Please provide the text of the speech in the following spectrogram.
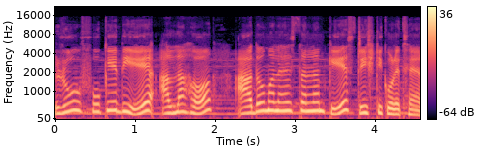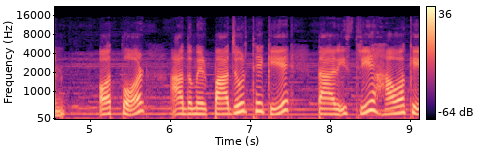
রু ফুকে দিয়ে আল্লাহ আদম আলাহিসাল্লামকে সৃষ্টি করেছেন। অতপর আদমের পাজর থেকে তার স্ত্রী হাওয়াকে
